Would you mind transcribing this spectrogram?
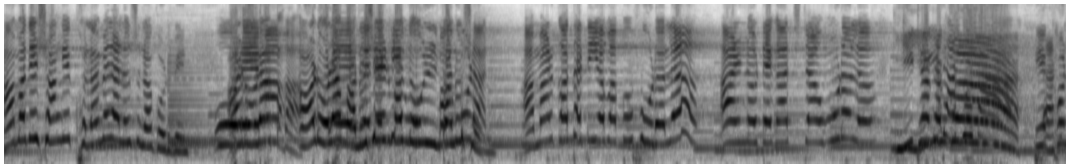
আমাদের সঙ্গে খোলামেলা আলোচনা করবেন। আর ওরা আর ওরা মানুষের মতো মানুষ। আমার কথাটিও বাপু ফুরলো। আর নোটে গাছটাও মুড়লো কি ঠাকুমা? এখন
